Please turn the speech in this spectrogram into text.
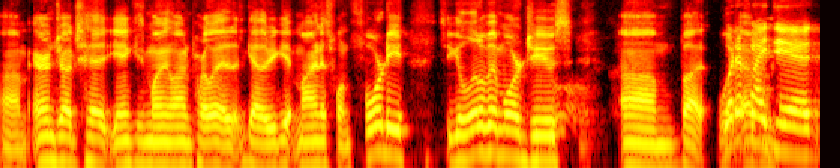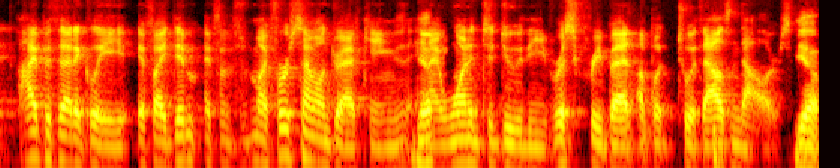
Um, Aaron Judge hit Yankees money line parlay together. You get minus 140. So you get a little bit more juice. Um, but What if I did hypothetically? If I did, if it was my first time on DraftKings and Yep. I wanted to do the risk-free bet up to a thousand dollars, Yeah.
